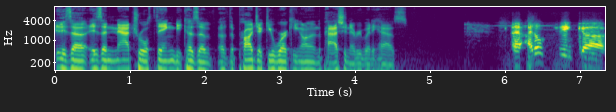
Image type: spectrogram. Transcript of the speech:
is a is a natural thing because of, of the project you're working on and the passion everybody has i don't think uh,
